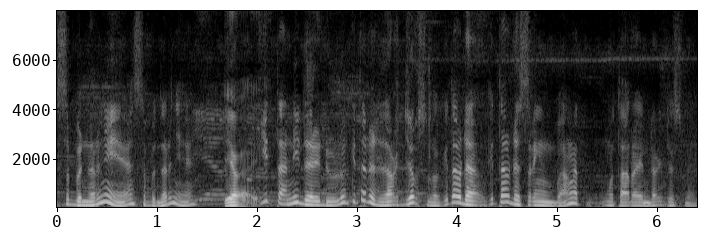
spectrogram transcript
sebenarnya ya sebenarnya ya. Ya. Kita nih dari dulu kita udah dark jokes loh. Kita udah kita udah sering banget ngutarain dark jokes men.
